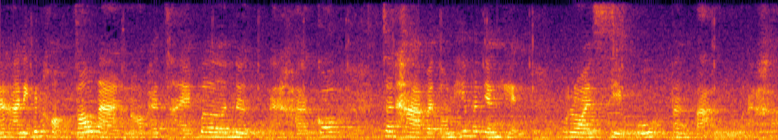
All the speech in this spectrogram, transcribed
นะคะ นี่เป็นของเจ้านางเนาะแพทใช้เบอร์หนึ่งนะคะ ก็จะทาไปตรงที่มันยังเห็นรอยสิวต่างๆอยู่นะคะ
